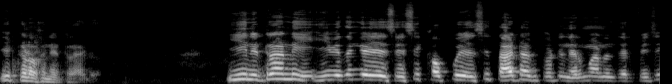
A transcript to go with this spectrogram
ఇక్కడ ఒక నెట్రాడు. ఈ నిట్రాన్ని ఈ విధంగా వేసేసి కప్పు వేసి తాటాకుతోటి నిర్మాణం జరిపేసి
